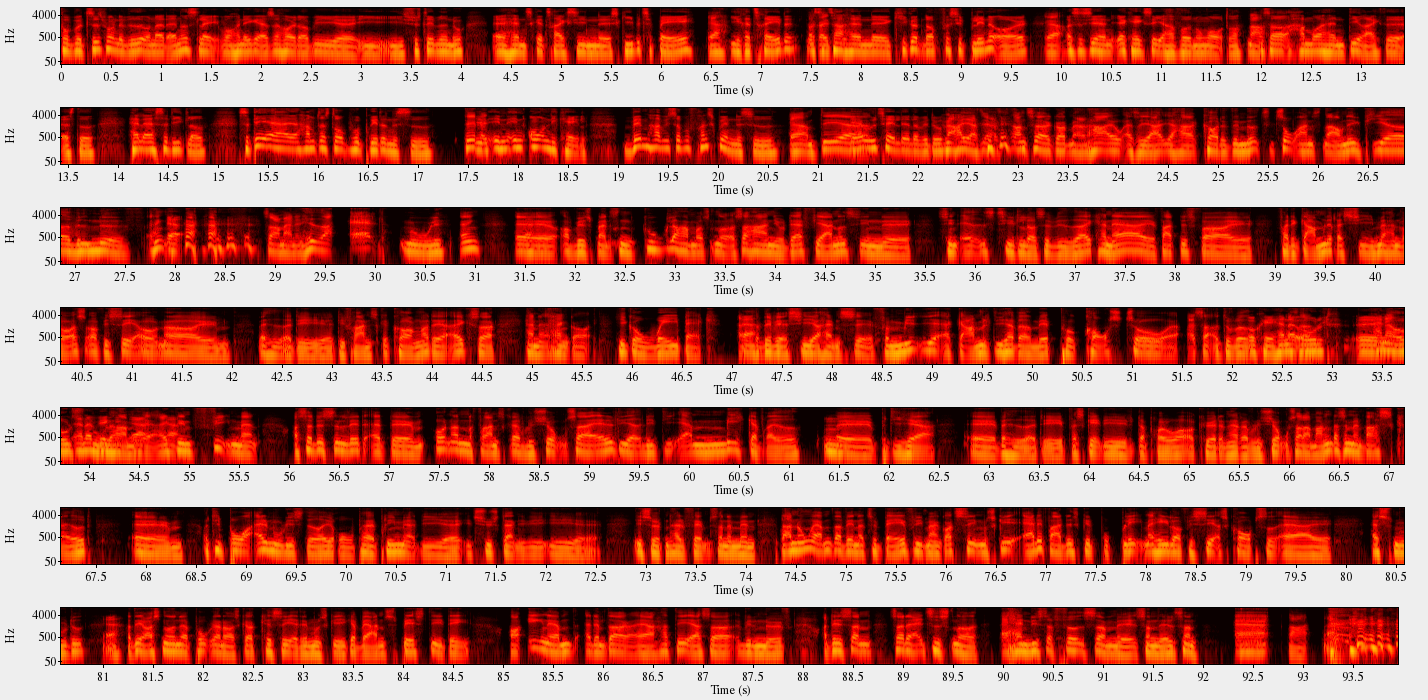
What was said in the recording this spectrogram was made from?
får på et tidspunkt at vide under et andet slag, hvor han ikke er så højt op i, øh, i, i systemet nu, at han skal trække sine øh, skibe tilbage Ja. i retræte, og så tager han øh, kigger den op for sit blinde øje, Ja. og så siger han, jeg kan ikke se, at jeg har fået nogen ordre. Nej. Og så hamrer han direkte afsted. Han er så ligeglad. Så det er ham, der står på britternes side. Det er En, rigtigt. en, en ordentlig kal. Hvem har vi så på franskmændenes side? Ja, men det er... Skal jeg udtale det, eller vil du? Nej, jeg, jeg antager godt, men han har jo, altså jeg, jeg har kortet det ned til to af hans navne, ikke? Pierre Villeneuve, ikke? Ja. så man hedder alt muligt, ikke? Ja. Øh, og hvis man sådan googler ham og sådan noget, så har han jo der fjernet sin, øh, sin adelstitel og så videre, ikke? Han er øh, faktisk for, øh, for det gamle regime, han var også officer under, øh, hvad hedder det, de franske konger der, ikke? Så han, han går, he go way back. Altså, Ja. det vil jeg sige, at hans øh, familie er gammel. De har været med på korstog. og- Altså, og du ved, Okay, han er altså, old. Øh, han er old school, virkelig- ham ja, her. Ikke? Ja. Det er en fin mand. Og så er det sådan lidt, at øh, under den franske revolution, så er alle de adelige, de er mega vrede mm. øh, på de her øh, hvad hedder det, forskellige, der prøver at køre den her revolution. Så der er mange, der simpelthen bare er skrevet Øhm, og de bor alle mulige steder i Europa, primært i, øh, i Tyskland i, i, øh, i 1790'erne, men der er nogle af dem, der vender tilbage, fordi man kan godt se, måske er det faktisk et problem, at hele officerskorpset er, øh, er smuttet. Ja. Og det er også noget, Napoleon også godt kan se, at det måske ikke er verdens bedste idé. Og en af dem, af dem, der er her, det er så Villeneuve. Og det er sådan, så er det altid sådan noget, er han lige så fed som, øh, som Nelson? Ah, nej.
